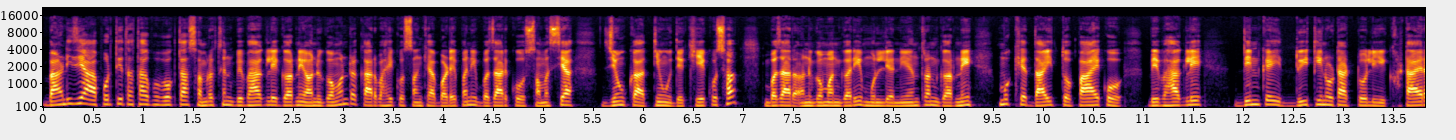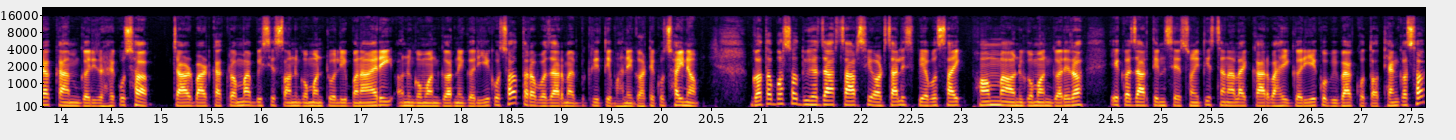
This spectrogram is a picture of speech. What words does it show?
वाणिज्य आपूर्ति तथा उपभोक्ता संरक्षण विभागले गर्ने अनुगमन र कारवाहीको सङ्ख्या बढे पनि बजारको समस्या ज्यूका त्यौँ देखिएको छ। बजार अनुगमन गरी मूल्य नियन्त्रण गर्ने मुख्य दायित्व पाएको विभागले दिनकै दुई तिनवटा टोली खटाएर काम गरिरहेको छ। चाडबाडका क्रममा विशेष अनुगमन टोली बनाएरै अनुगमन गर्ने गरिएको छ तर बजारमा विकृति भने घटेको छैन। गत वर्ष दुई हजार चार सय अडचालिस व्यावसायिक फर्ममा अनुगमन गरेर एक हजार तिन सय सैँतिसजनालाई कारवाही गरिएको विभागको तथ्याङ्क छ।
